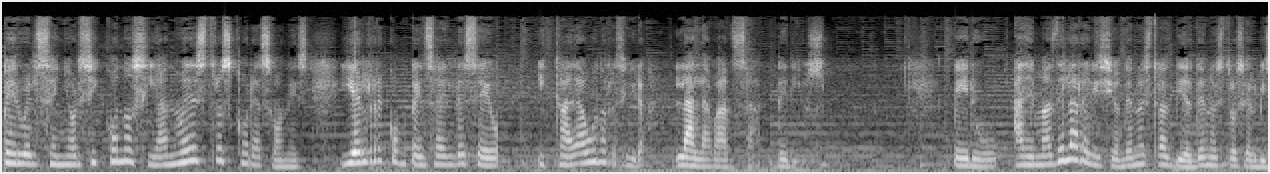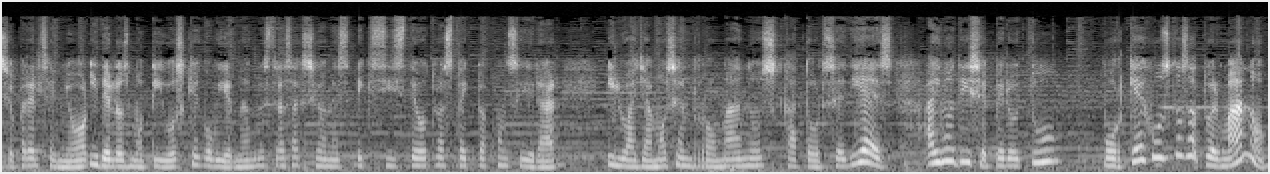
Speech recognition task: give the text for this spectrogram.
pero el Señor sí conocía nuestros corazones y Él recompensa el deseo y cada uno recibirá la alabanza de Dios. Pero además de la revisión de nuestras vidas, de nuestro servicio para el Señor y de los motivos que gobiernan nuestras acciones, existe otro aspecto a considerar y lo hallamos en Romanos 14:10. Ahí nos dice, pero tú, ¿por qué juzgas a tu hermano?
